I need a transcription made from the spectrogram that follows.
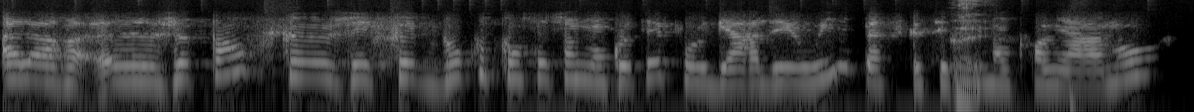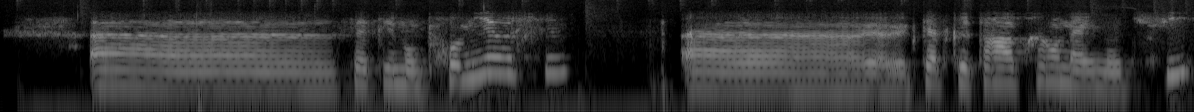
Alors, euh, je pense que j'ai fait beaucoup de concessions de mon côté pour le garder, oui, parce que c'était Ouais. mon premier amour. Euh, c'était mon premier aussi. Euh, quelques temps après, on a eu notre fille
